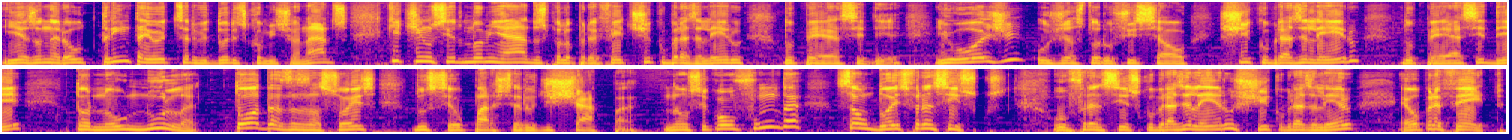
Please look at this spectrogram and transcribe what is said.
e exonerou 38 servidores comissionados que tinham sido nomeados pelo prefeito Chico Brasileiro, do PSD. E hoje, o gestor oficial Chico Brasileiro, do PSD, tornou nula todas as ações do seu parceiro de chapa. Não se confunda, são dois Franciscos. O Francisco brasileiro, Chico brasileiro, é o prefeito.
